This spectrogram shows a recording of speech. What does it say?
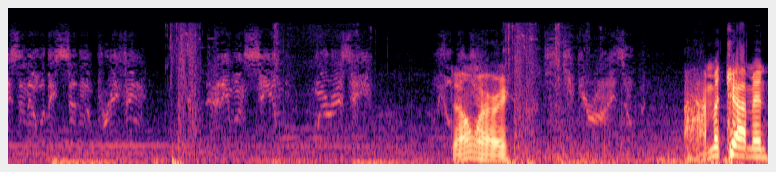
Isn't that what they said in the briefing? Anyone see him? Where is he? Don't worry. Just keep your eyes open. I'm a coming.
